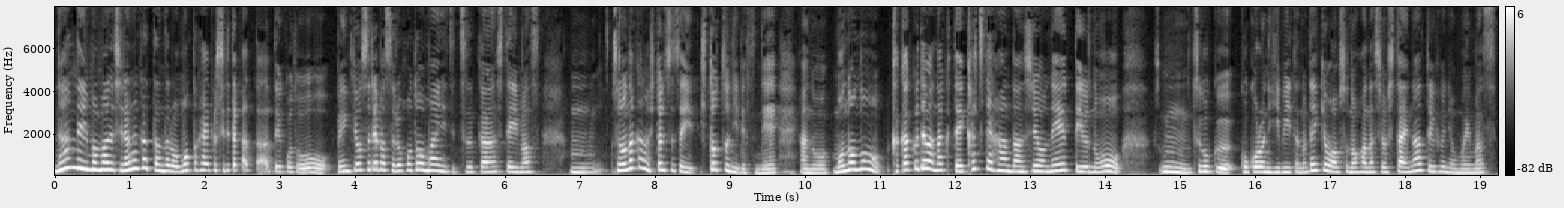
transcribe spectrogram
なんで今まで知らなかったんだろう、もっと早く知りたかったっていうことを勉強すればするほど毎日痛感しています。うん、その中の一つに一つにですね、あの、物の価格ではなくて価値で判断しようねっていうのをうん、すごく心に響いたので今日はそのお話をしたいなというふうに思います。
